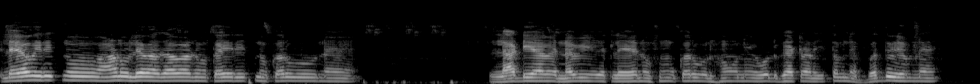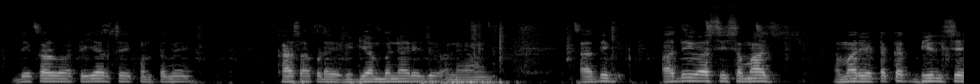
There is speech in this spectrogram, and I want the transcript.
એટલે એવી રીતનું આણું લેવા જવાનું, કઈ રીતનું કરવું ને લાડી આવે નવી એટલે એનું શું કરવું ને શું નહીં, ઉદઘાટન એ તમને બધું એમને દેખાડવા તૈયાર છે. પણ તમે ખાસ આપણે વિડીયામ બનાવી રહેજો અને હું આદિ, આદિવાસી સમાજ અમારી અટકત ભીલ છે.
